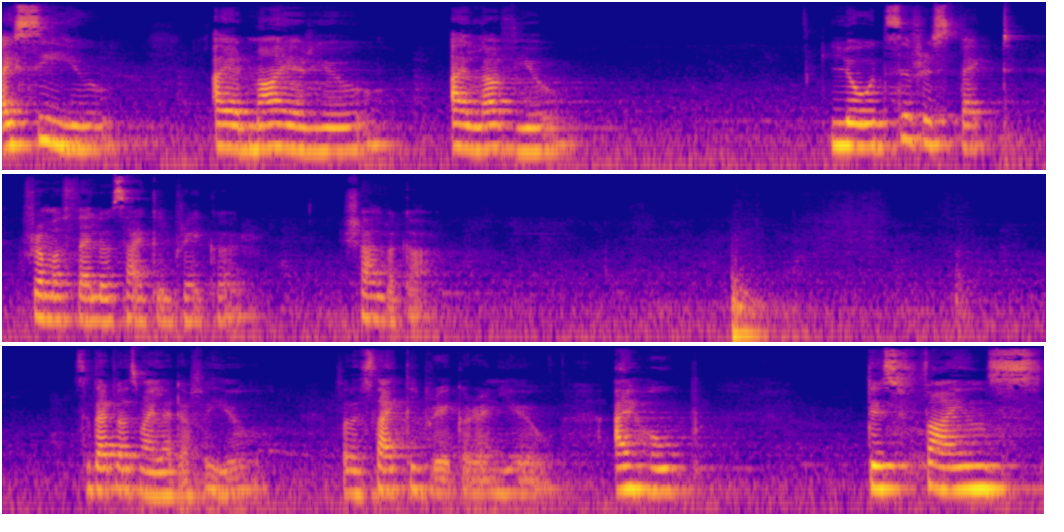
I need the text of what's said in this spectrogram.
I see you. I admire you. I love you. Loads of respect from a fellow cycle breaker, Shalvika. So that was my letter for you, for the cycle breaker and you. I hope this finds,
